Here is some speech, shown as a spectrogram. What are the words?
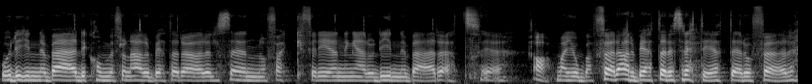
och det innebär, det kommer från arbetarrörelsen och fackföreningar och det innebär att eh, ja, man jobbar för arbetares rättigheter och för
